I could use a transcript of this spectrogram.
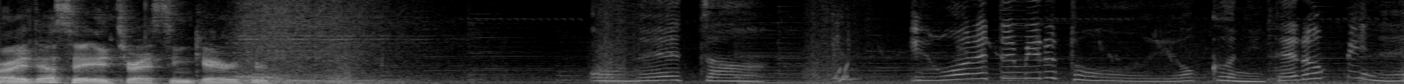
Alright, that's an interesting character. お姉ちゃん、言われてみるとよく似てるっぴね。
